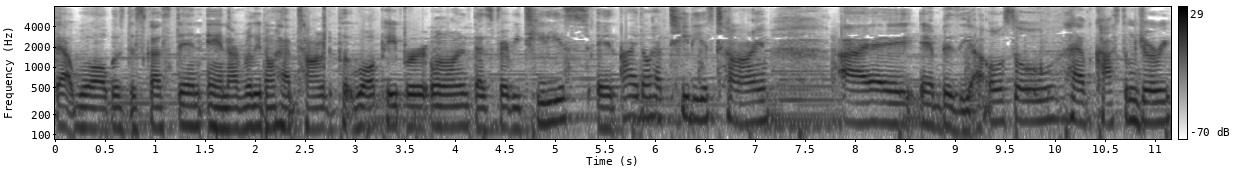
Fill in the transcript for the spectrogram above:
That wall was disgusting and I really don't have time to put wallpaper on. That's very tedious and I don't have tedious time. I am busy. I also have costume jewelry,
